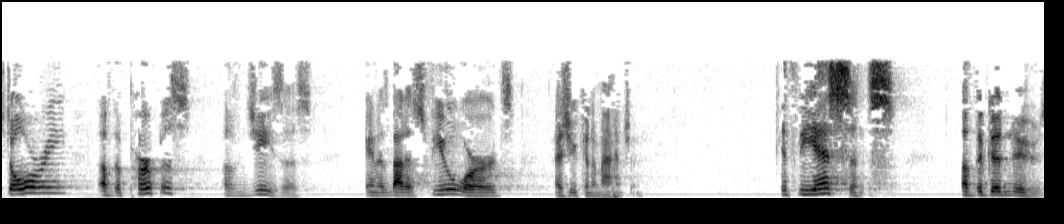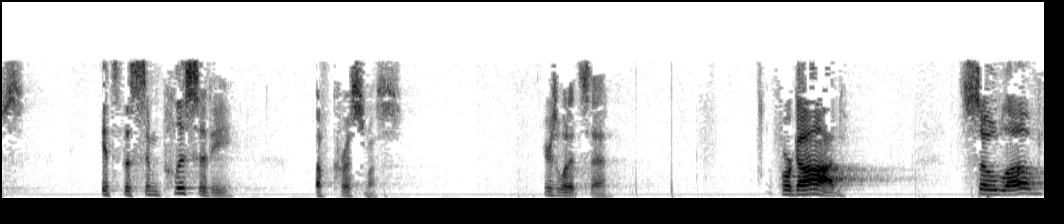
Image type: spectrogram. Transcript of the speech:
story of the purpose of Jesus in about as few words as you can imagine. It's the essence of the good news. It's the simplicity of Christmas. Here's what it said For God so loved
